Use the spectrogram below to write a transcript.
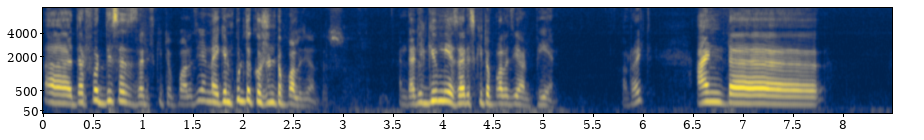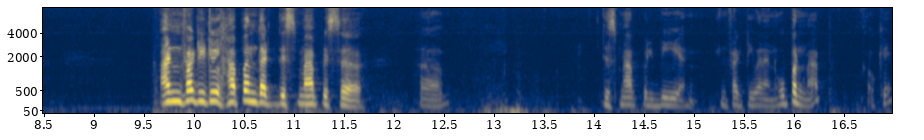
uh, therefore this has a Zariski topology and I can put the quotient topology on this. And that will give me a Zariski topology on Pn alright and uh, and in fact it will happen that this map is a uh, this map will be an in fact even an open map okay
